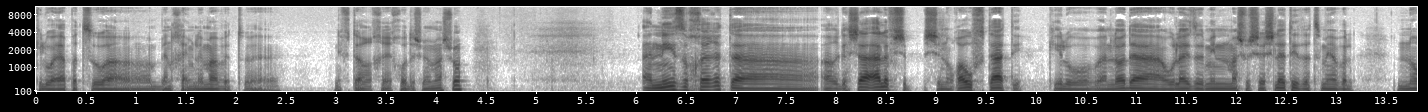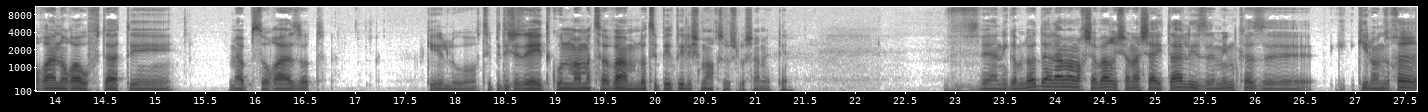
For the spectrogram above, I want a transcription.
כאילו היה פצוע בין חיים למוות ונפטר אחרי חודש ומשהו. אני זוכר את ההרגשה, א', ש, שנורא הופתעתי. כאילו, ואני לא יודע, אולי זה מין משהו שהשליתי את עצמי, אבל נורא נורא הופתעתי מהבשורה הזאת. כאילו, ציפיתי שזה יהיה עדכון מה מצבם, לא ציפיתי לשמוע עכשיו שלושה מתים. ואני גם לא יודע למה המחשבה הראשונה שהייתה לי זה מין כזה, כאילו, אני זוכר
